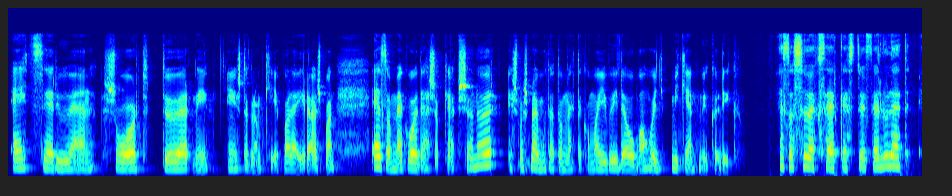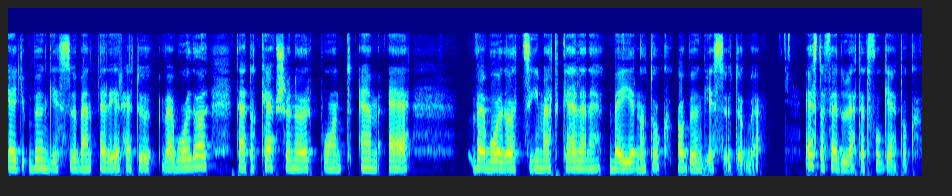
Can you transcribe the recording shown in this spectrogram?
egyszerűen sort törni Instagram kép leírásban. Ez a megoldás a Captioner, és most megmutatom nektek a mai videóban, hogy miként működik. Ez a szövegszerkesztő felület egy böngészőben elérhető weboldal, tehát a captioner.me weboldal címet kellene beírnotok a böngészőtökbe. Ezt a felületet fogjátok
